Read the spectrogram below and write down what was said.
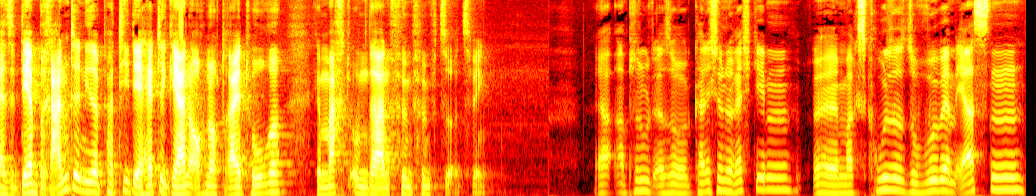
also der brannte in dieser Partie, der hätte gerne auch noch drei Tore gemacht, um da ein 5-5 zu erzwingen. Ja, absolut. Also kann ich dir nur recht geben. Äh, Max Kruse, sowohl beim ersten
